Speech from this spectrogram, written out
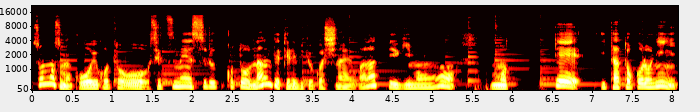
そもそもこういうことを説明することをなんでテレビ局はしないのかなっていう疑問を持って、いたところに、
